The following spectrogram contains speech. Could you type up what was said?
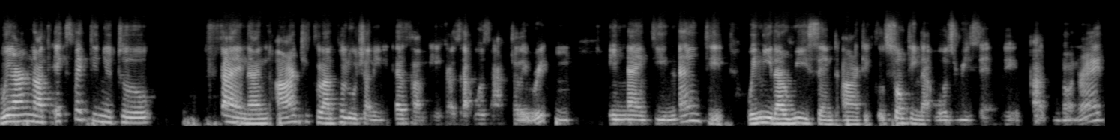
We are not expecting you to find an article on pollution in Eltham Acres that was actually written in 1990 we need a recent article, something that was recently done, right?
